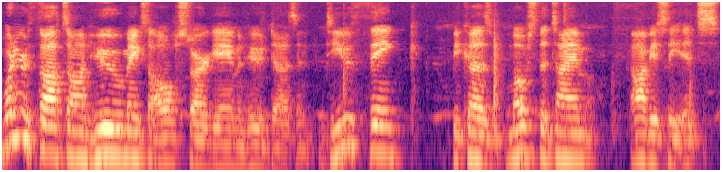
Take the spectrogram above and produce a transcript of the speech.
what are your thoughts on who makes the All Star game and who doesn't? Do you think because most of the time, obviously, it's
